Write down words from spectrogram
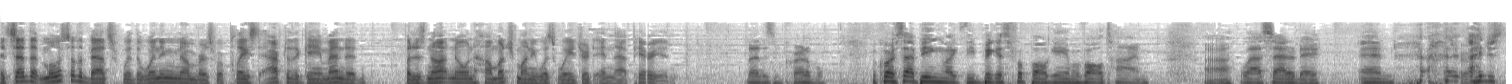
It said that most of the bets with the winning numbers were placed after the game ended, but it is not known how much money was wagered in that period. That is incredible. Of course, that being like the biggest football game of all time uh, last Saturday, and I just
